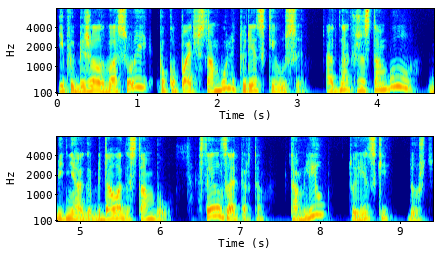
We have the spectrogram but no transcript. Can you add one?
и побежал босой покупать в Стамбуле турецкие усы. Однако же Стамбул, бедняга, бедолага Стамбул, стоял запертым. Там лил турецкий дождь.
